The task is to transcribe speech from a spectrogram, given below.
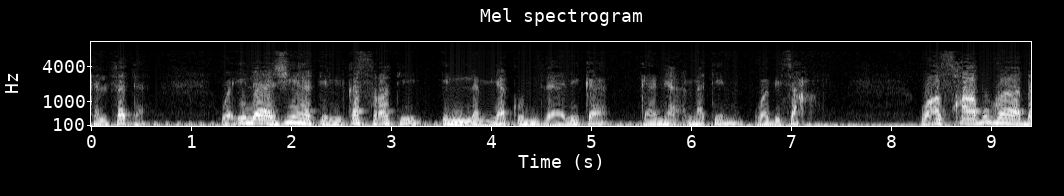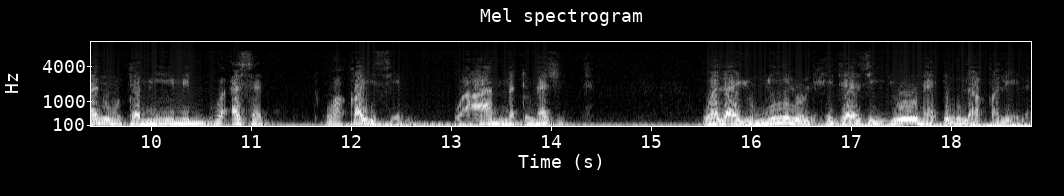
كالفتى وإلى جهة الكسرة إن لم يكن ذلك كنعمة وبسحر. وأصحابها بنو تميم وأسد وقيس وعامة نجد ولا يميل الحجازيون إلا قليلا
